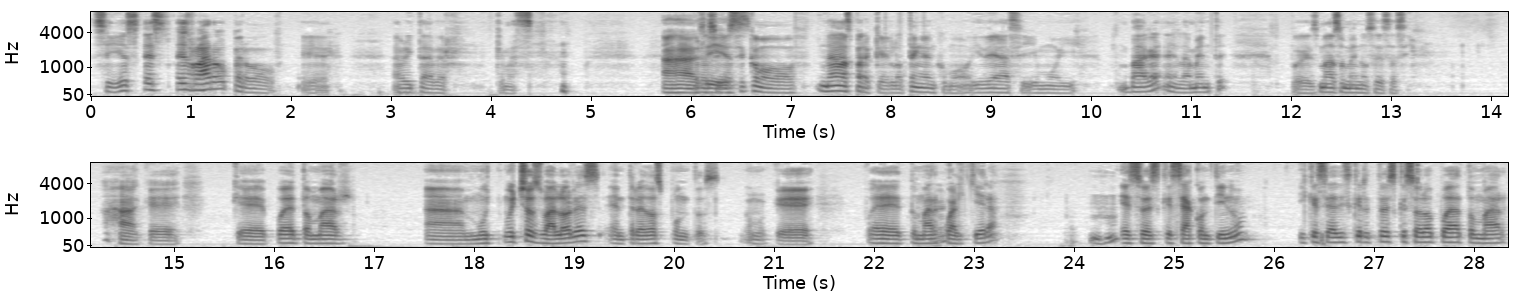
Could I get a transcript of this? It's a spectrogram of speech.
sí, es, es, es raro, pero eh, ahorita a ver qué más. Ajá, pero sí, así como nada más para que lo tengan como idea así muy vaga en la mente, pues más o menos es así. Ajá, que, que puede tomar uh, muchos valores entre dos puntos, como que puede tomar cualquiera. Eso es que sea continuo y que sea discreto es que solo pueda tomar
